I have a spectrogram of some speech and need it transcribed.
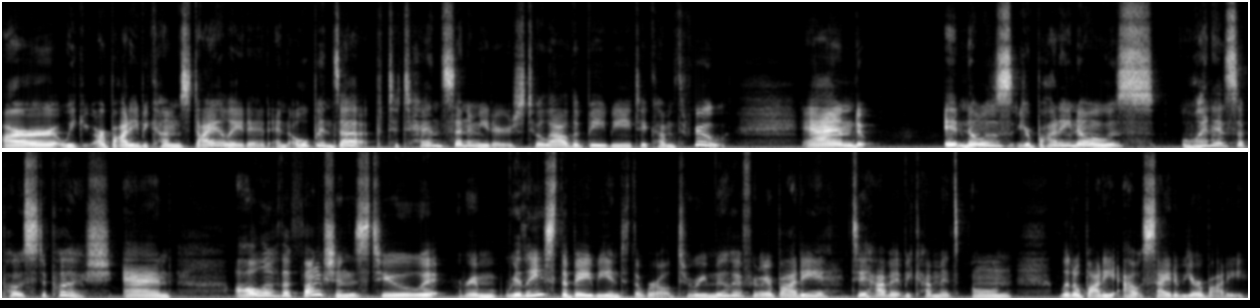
our we our body becomes dilated and opens up to 10 centimeters to allow the baby to come through and it knows your body knows when it's supposed to push and all of the functions to re- release the baby into the world, to remove it from your body, to have it become its own little body outside of your body.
